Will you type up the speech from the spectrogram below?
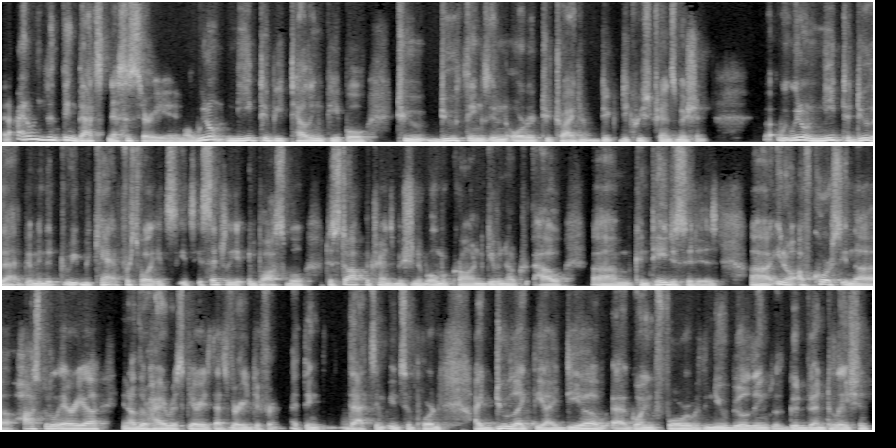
And I don't even think that's necessary anymore. We don't need to be telling people to do things in order to try to de- decrease transmission. We, we, don't need to do that. I mean, the, we, we, can't. First of all, it's it's essentially impossible to stop the transmission of Omicron, given how how um, contagious it is. Uh, you know, of course, in the hospital area, in other high risk areas, that's very different. I think that's it's important. I do like the idea of uh, going forward with new buildings with good ventilation.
